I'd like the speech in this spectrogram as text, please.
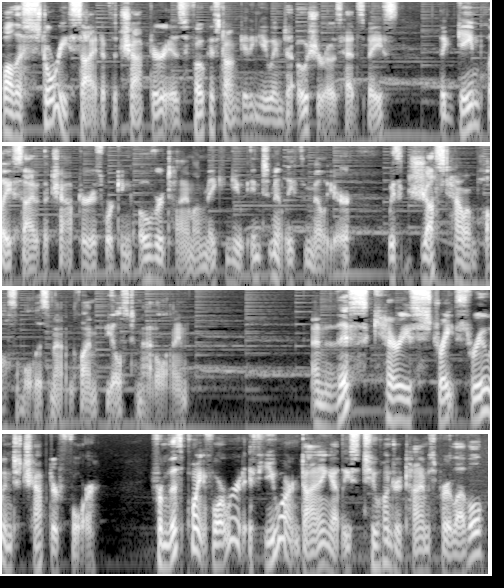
While the story side of the chapter is focused on getting you into Oshiro's headspace, the gameplay side of the chapter is working overtime on making you intimately familiar with just how impossible this mountain climb feels to Madeline. And this carries straight through into Chapter 4. From this point forward, if you aren't dying at least 200 times per level,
